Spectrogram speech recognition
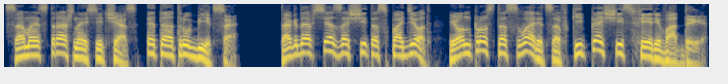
Самое страшное сейчас — это отрубиться. Тогда вся защита спадет, и он просто сварится в кипящей сфере воды.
